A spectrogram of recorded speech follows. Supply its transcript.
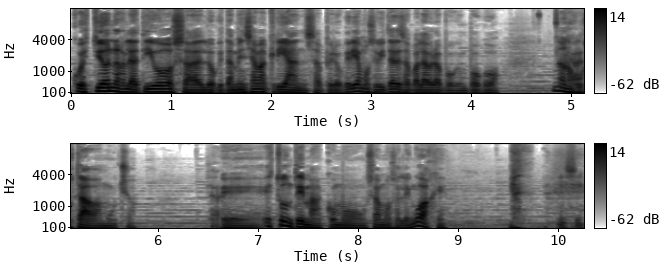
cuestiones relativas a lo que también se llama crianza, pero queríamos evitar esa palabra porque un poco no nos Claro. gustaba mucho. Claro. Eh, esto es un tema, cómo usamos el lenguaje. Sí.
